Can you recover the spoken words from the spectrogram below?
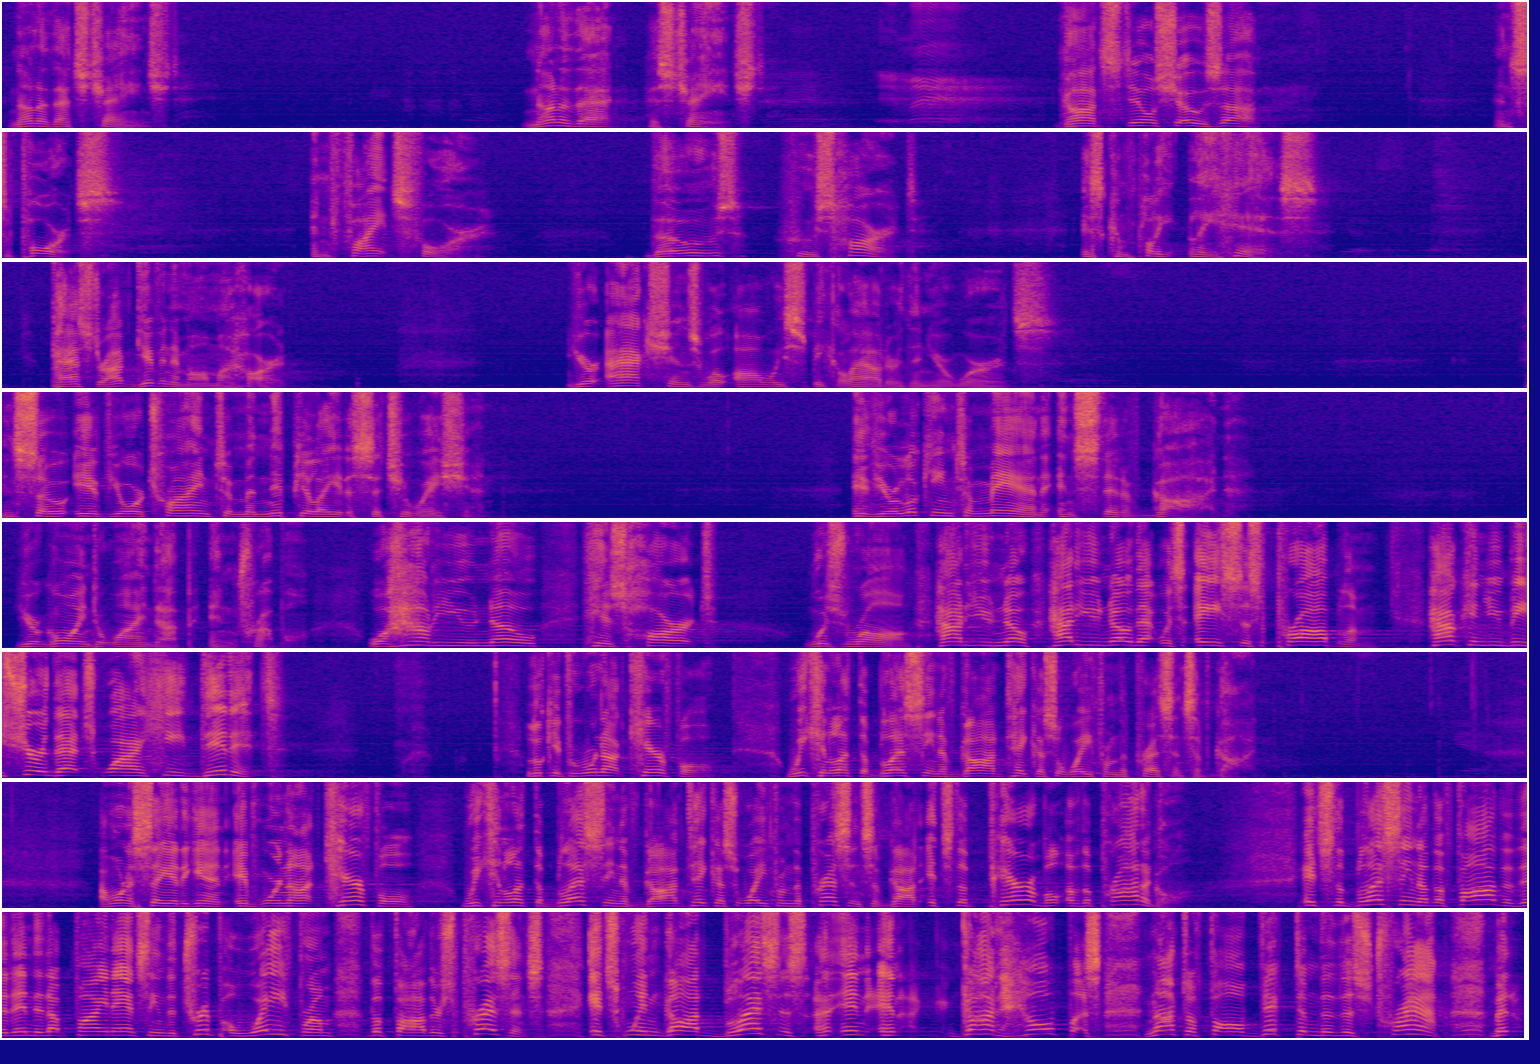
none of that's changed. None of that has changed. God still shows up and supports and fights for those whose heart is completely His. Pastor, I've given Him all my heart. Your actions will always speak louder than your words. And so, if you're trying to manipulate a situation, if you're looking to man instead of God, you're going to wind up in trouble. Well, how do you know his heart was wrong? How do you know? How do you know that was Asa's problem? How can you be sure that's why he did it? Look, if we're not careful, we can let the blessing of God take us away from the presence of God. I want to say it again. If we're not careful, we can let the blessing of God take us away from the presence of God. It's the parable of the prodigal. It's the blessing of the Father that ended up financing the trip away from the Father's presence. It's when God blesses, uh, and, and God help us not to fall victim to this trap, but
